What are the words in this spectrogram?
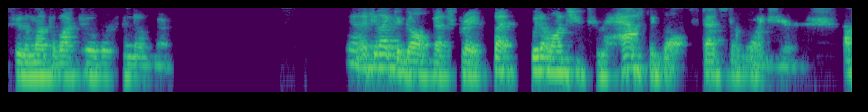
through the month of October and November. Yeah, if you like to golf, that's great, but we don't want you to have to golf. That's the point here. Uh,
